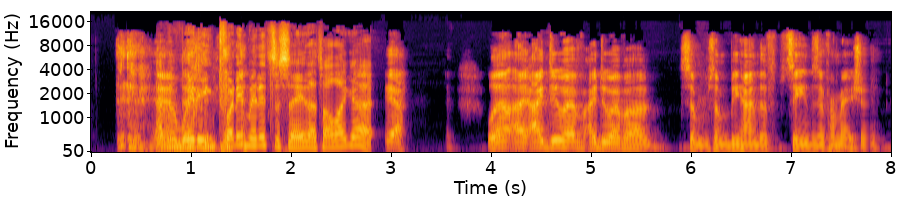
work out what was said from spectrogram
I've been uh, waiting 20 minutes to say. That's all I got. Yeah. Well, I, I do have I do have a some some behind the scenes information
